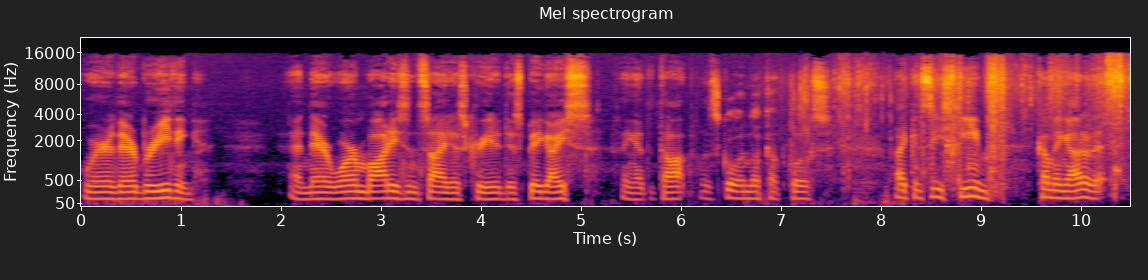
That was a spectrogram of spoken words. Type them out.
where they're breathing and their warm bodies inside has created this big ice thing at the top. Let's go and look up close. I can see steam coming out of it.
